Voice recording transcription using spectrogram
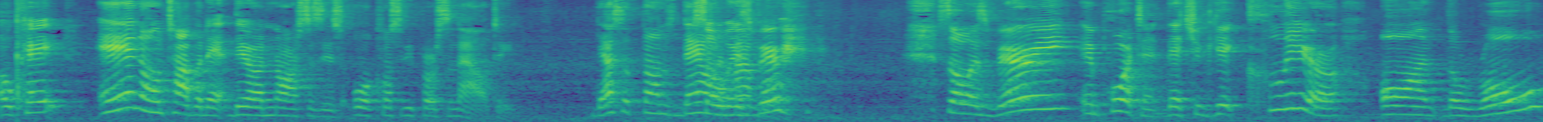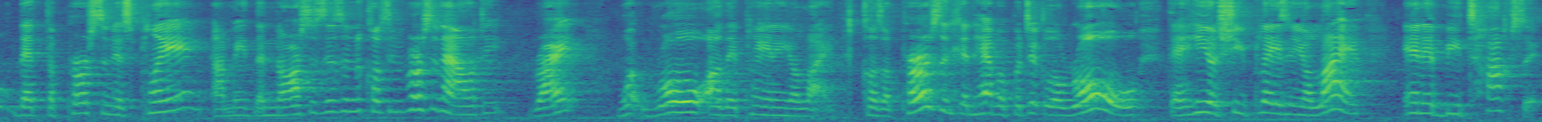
Okay? And on top of that, they're a narcissist or cluster B personality. That's a thumbs down. So it's very so it's very important that you get clear on the role that the person is playing. I mean, the narcissist and the cluster B personality, right? What role are they playing in your life? Because a person can have a particular role that he or she plays in your life and it be toxic.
